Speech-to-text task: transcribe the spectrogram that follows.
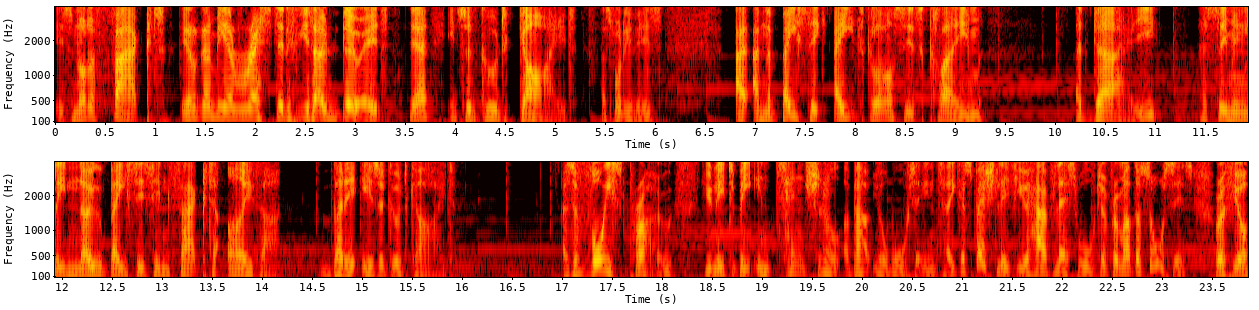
It's not a fact. You're not going to be arrested if you don't do it. Yeah, it's a good guide. That's what it is. And the basic eight glasses claim a day has seemingly no basis in fact either, but it is a good guide. As a voice pro, you need to be intentional about your water intake, especially if you have less water from other sources or if you're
